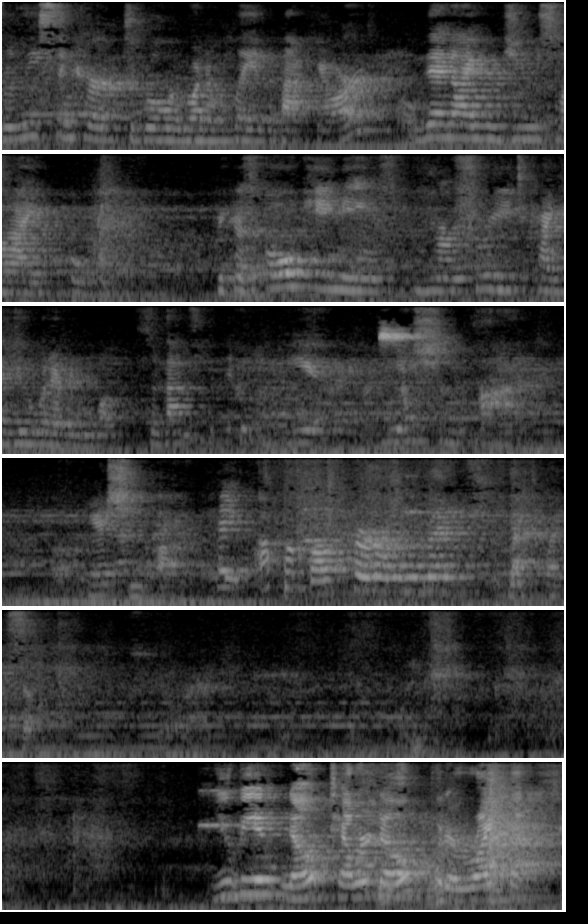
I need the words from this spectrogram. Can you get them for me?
releasing her to go and run and play in the backyard, then I would use my OK. because okay means you're free to kind of do whatever being, no, tell her no, put her right back.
